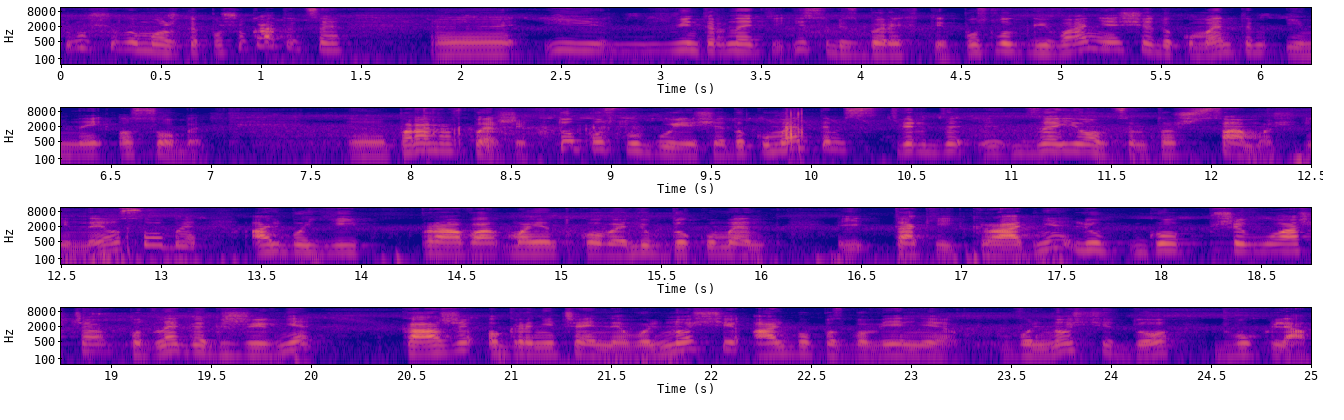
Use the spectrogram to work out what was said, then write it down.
Тому що ви можете пошукати це е, і в інтернеті і собі зберегти. Послугування ще документом інної особи. Е, Параграф перший. Хто послугує ще документом стверджającym tożsamość innej osoby albo jej prawa majątkowe lub dokument i- takiej kradnie lub go przywłaszcza, podlega karze ograniczenia wolności albo позбавлення wolności до двох lat.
